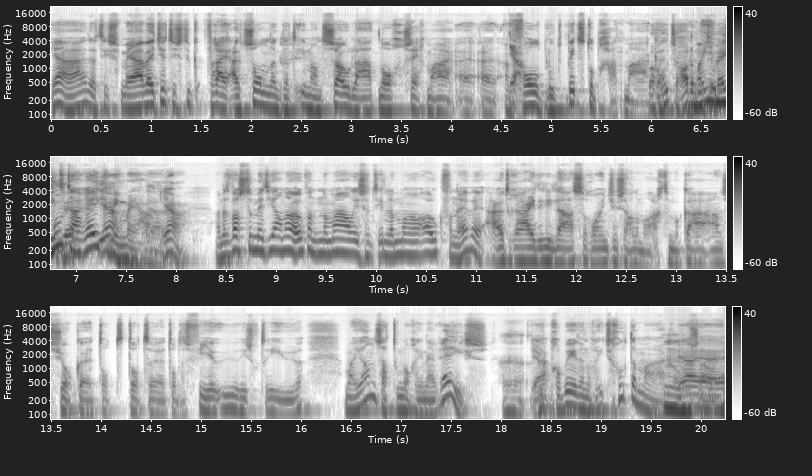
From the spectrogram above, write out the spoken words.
Ja, dat is. Maar ja, weet je, het is natuurlijk vrij uitzonderlijk dat iemand zo laat nog, zeg maar, eh, eh, een Ja. volbloed pitstop gaat maken. Maar goed, ze hadden je moet daar rekening Ja, mee houden. ja. Want dat was toen met Jan ook, want normaal is het in Le Mans ook van hè, we uitrijden die laatste rondjes allemaal achter elkaar aan shocken tot, tot, eh, tot het vier uur is of drie uur. Maar Jan zat toen nog in een race. Die probeerde nog iets goed te maken. Ja, of zo. ja, ja.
